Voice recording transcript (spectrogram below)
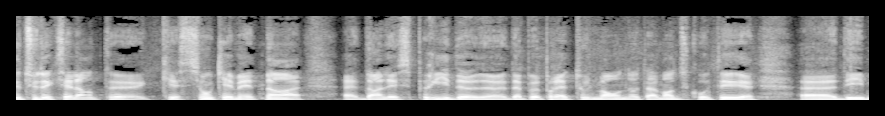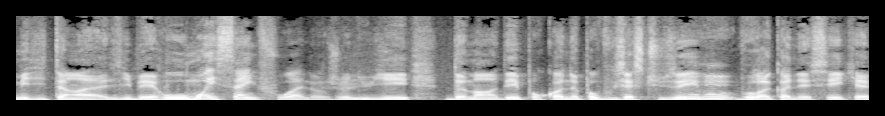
C'est une excellente euh, question qui est maintenant euh, dans l'esprit d'à peu près tout le monde, notamment du côté euh, des militants libéraux. Au moins cinq fois, là, je lui ai demandé pourquoi ne pas vous excuser. Mm-hmm. vous, reconnaissez que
